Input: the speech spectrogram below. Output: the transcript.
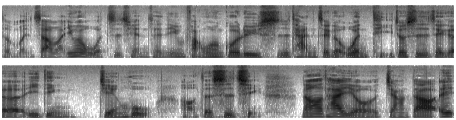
什么，你知道吗？因为我之前曾经访问过律师谈这个问题，就是这个议定监护好的事情，然后他有讲到，哎，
